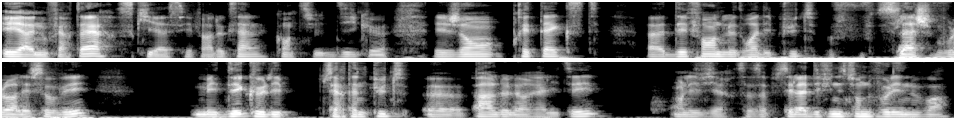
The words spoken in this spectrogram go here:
et à nous faire taire, ce qui est assez paradoxal quand tu dis que les gens prétextent euh, défendre le droit des putes, slash vouloir les sauver, mais dès que certaines putes euh, parlent de leur réalité, on les vire. C'est la définition de voler une voix,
